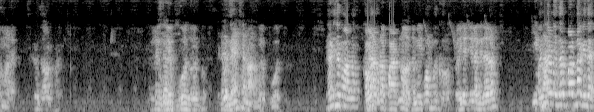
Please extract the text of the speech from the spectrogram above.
તમારે એટલે. હું ભુવો છું તો. એટલે વેણ છે મારું. એ ભુવો છું. છે મારો ખબર? આપણા તમે કોણ કરો પૈસા કેટલા કીધા હતા? એક હજાર પાર ના કીધા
